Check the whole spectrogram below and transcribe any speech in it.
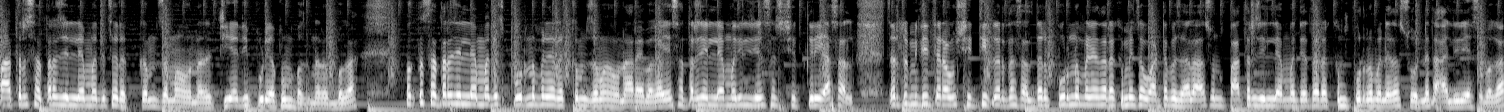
पात्र सतरा जिल्ह्यामध्येच रक्कम जमा होणार आहे. ती यादी पुढे आपण बघणार आहोत बघा. फक्त सतरा जिल्ह्यामध्येच पूर्णपणे रक्कम जमा होणार आहे बघा. या सतरा जिल्ह्यामधील जे शेतकरी असाल तर तुम्ही तिथे राहून शेती करत असाल तर पूर्णपणे आता रकमेचा वाटप झाला असून पात्र जिल्ह्यामध्ये आता रक्कम पूर्णपणे आता सोडण्यात आलेली असं बघा.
